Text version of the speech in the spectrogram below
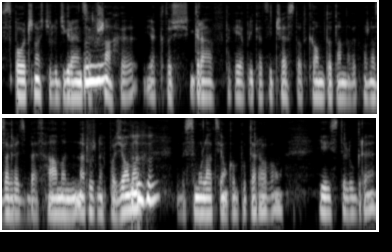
społeczności ludzi grających mm -hmm. w mhm. szachy. Jak ktoś gra w takiej aplikacji chess.com, to tam nawet można zagrać z Beth Harmon na różnych poziomach, mm -hmm. symulacją komputerową jej stylu gry.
